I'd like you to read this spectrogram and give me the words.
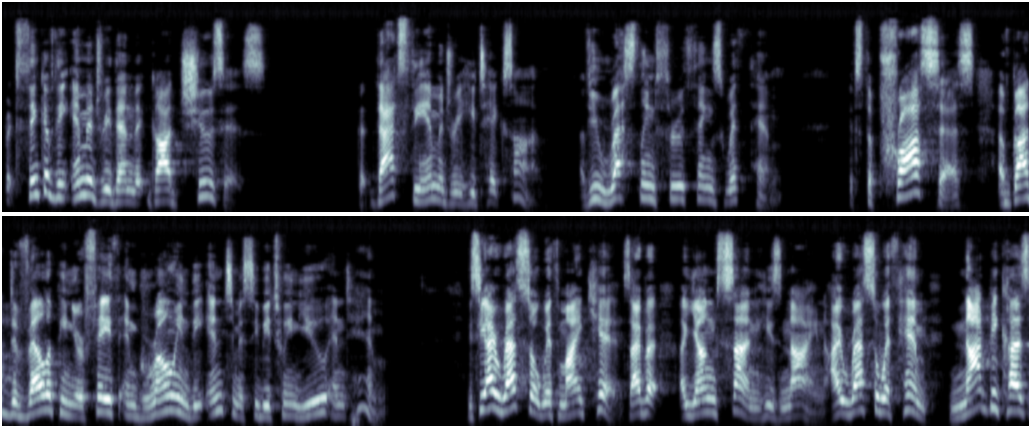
But think of the imagery then that God chooses. That that's the imagery he takes on of you wrestling through things with him. It's the process of God developing your faith and growing the intimacy between you and Him. You see, I wrestle with my kids. I have a, a, young son. He's nine. I wrestle with him not because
